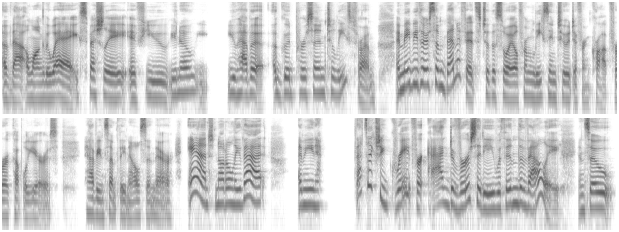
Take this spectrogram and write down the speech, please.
of that along the way especially if you you know you have a, a good person to lease from. And maybe there's some benefits to the soil from leasing to a different crop for a couple years, having something else in there. And not only that, I mean, that's actually great for ag diversity within the valley. And so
